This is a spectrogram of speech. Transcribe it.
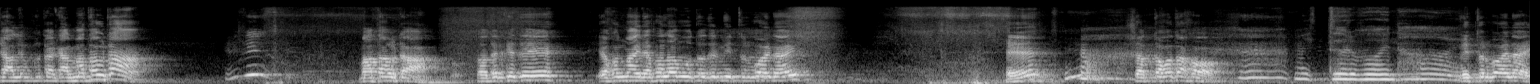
জালিম কোথা কাল মাথা উঠা। মাথা উঠা। তোদেরকে যে এখন মাইরা ফেলাম তোদের মৃত্যুর ভয় নাই? হ্যাঁ সত্য কথা ক। মৃত্যুর ভয় নাই। মৃত্যুর ভয় নাই?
